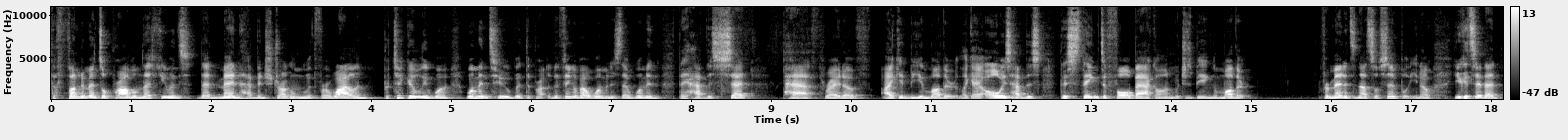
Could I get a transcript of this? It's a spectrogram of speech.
the fundamental problem that humans that men have been struggling with for a while and particularly women too but the the thing about women is that women they have this set path right of I could be a mother like I always have this this thing to fall back on which is being a mother for men it's not so simple you know you could say that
